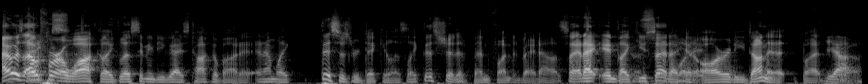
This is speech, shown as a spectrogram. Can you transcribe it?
I was out for a walk, like listening to you guys talk about it, and I'm like, this is ridiculous. Like this should have been funded by now. So and I and like you so said, I had already done it, but Yeah.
